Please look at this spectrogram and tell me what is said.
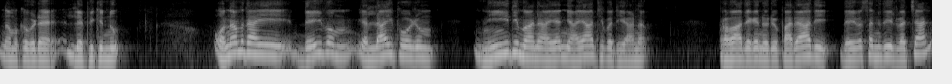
നമുക്കിവിടെ ലഭിക്കുന്നു. ഒന്നാമതായി ദൈവം എല്ലായ്പ്പോഴും നീതിമാനായ ന്യായാധിപതിയാണ്. പ്രവാചകൻ ഒരു പരാതി ദൈവസന്നിധിയിൽ വെച്ചാൽ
